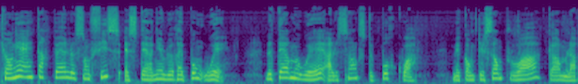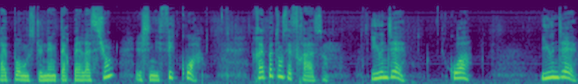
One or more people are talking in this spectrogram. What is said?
Kyung-hee interpelle son fils et ce dernier lui répond oui. Le terme oui a le sens de pourquoi. Mais quand il s'emploie comme la réponse d'une interpellation, il signifie quoi. Répétons ces phrases. Yoon-jae. Quoi? Yoon-jae.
